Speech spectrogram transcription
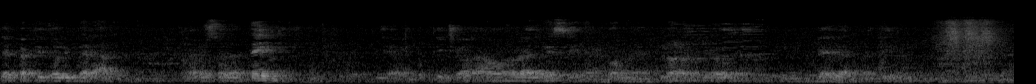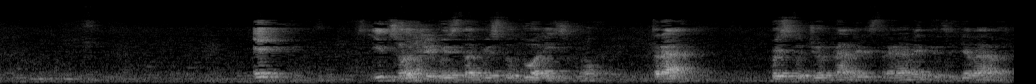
del Partito Liberale, una persona degna, diciamo, che ci ha onorato Messina come l'onorevole Gaetano Martino. E insorge questa, questo dualismo tra questo giornale che stranamente si chiamava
